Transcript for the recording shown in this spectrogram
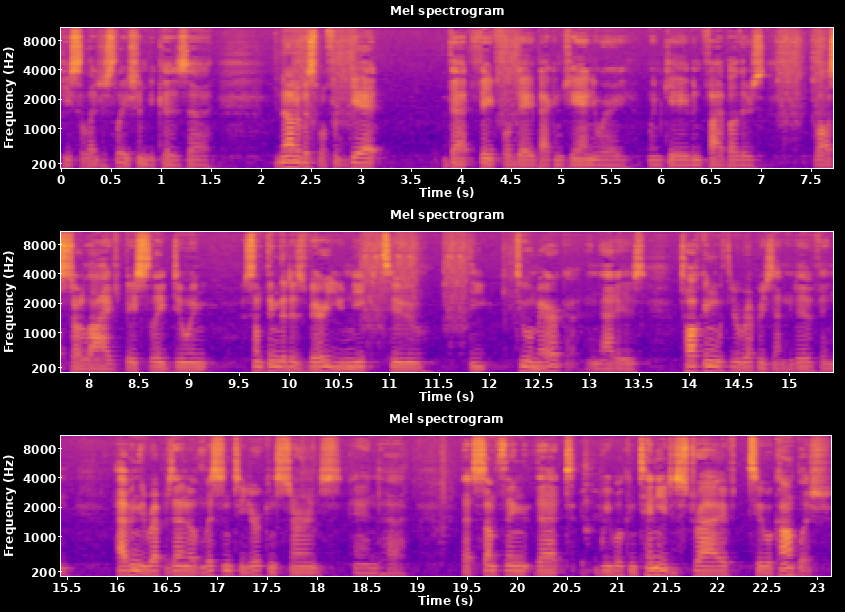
piece of legislation because uh, none of us will forget that fateful day back in January when Gabe and five others lost our lives, basically doing something that is very unique to the to America, and that is talking with your representative and having the representative listen to your concerns, and uh, that's something that we will continue to strive to accomplish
